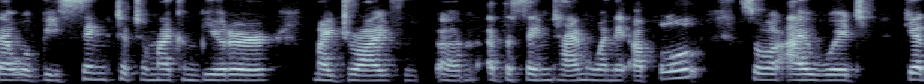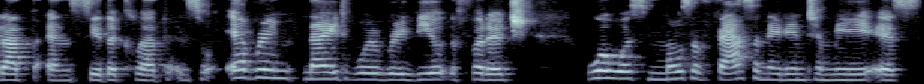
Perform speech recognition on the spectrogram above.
that would be synced to my computer, my drive um, at the same time when they upload. So I would get up and see the clip. And so every night we review the footage. What was most fascinating to me is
